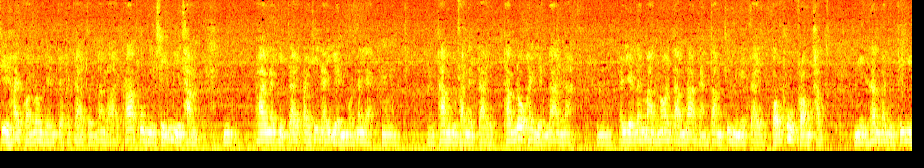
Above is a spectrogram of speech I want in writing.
ที่ให้ความร่มเย็นแก่ประชาชนทั้งหลาย พระผู้มีศีลมีธรรมภายในจิตใจไปที่ไหนเย็นหมดนั่นแหละ อื ทำอยู่ภายในใจทำโลกให้เย็นได้นะอืมให้เย็นได้มากน้อยตามหน้าแห่งธรรมที่มีในใจของผู้ครองธรรมนี่ท่านมาอยู่ที่นี่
